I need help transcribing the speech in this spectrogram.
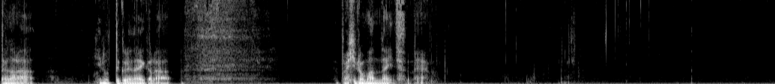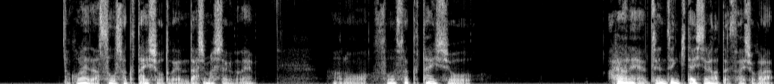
だから、拾ってくれないから、やっぱ広まんないんですよね。この間創作大賞とかいうの出しましたけどね。あの、創作大賞あれはね、全然期待してなかったです、最初から。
